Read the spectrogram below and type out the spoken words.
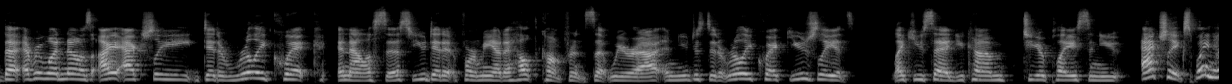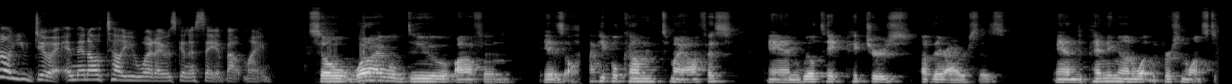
that everyone knows, I actually did a really quick analysis. You did it for me at a health conference that we were at, and you just did it really quick. Usually it's like you said, you come to your place and you actually explain how you do it, and then I'll tell you what I was going to say about mine. So, what I will do often is I'll have people come to my office and we'll take pictures of their irises. And depending on what the person wants to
